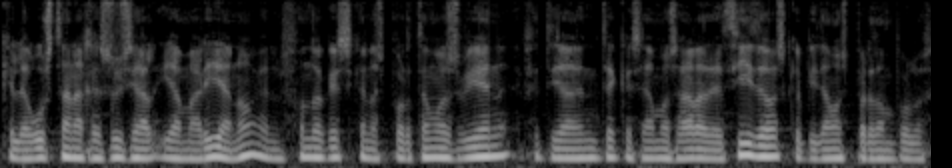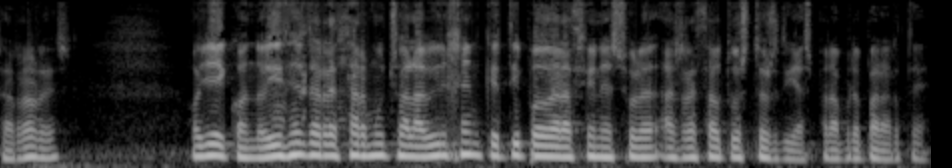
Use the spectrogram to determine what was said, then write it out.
que le gustan a Jesús y a, María, ¿no? En el fondo que es que nos portemos bien, efectivamente, que seamos agradecidos, que pidamos perdón por los errores. Oye, y cuando dices de rezar mucho a la Virgen, ¿qué tipo de oraciones has rezado tú estos días para prepararte?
